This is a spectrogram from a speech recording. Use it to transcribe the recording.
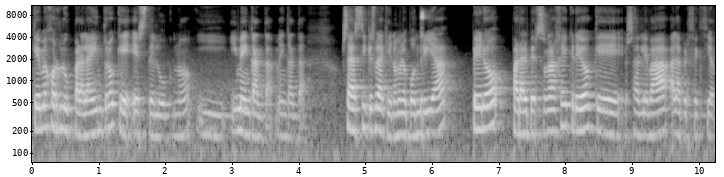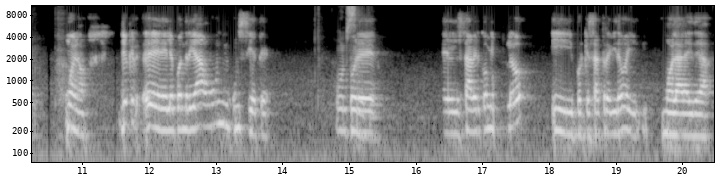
qué mejor look para la intro que este look, ¿no? Y, me encanta, me encanta. O sea, sí que es verdad que no me lo pondría, pero para el personaje creo que, o sea, le va a la perfección. Bueno, yo eh, le pondría un 7. Un 7 el saber combinarlo y porque se ha atrevido y mola la idea.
